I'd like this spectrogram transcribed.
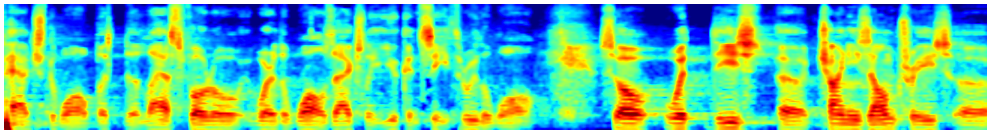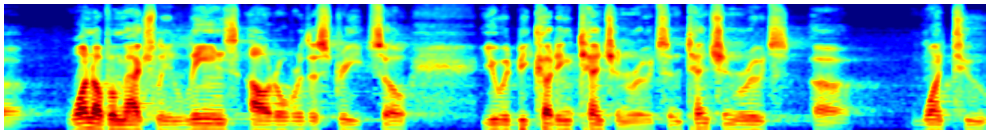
patched the wall, but the last photo where the wall is actually, you can see through the wall. So with these uh, Chinese elm trees, uh, one of them actually leans out over the street. So you would be cutting tension roots, and tension roots uh, want to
